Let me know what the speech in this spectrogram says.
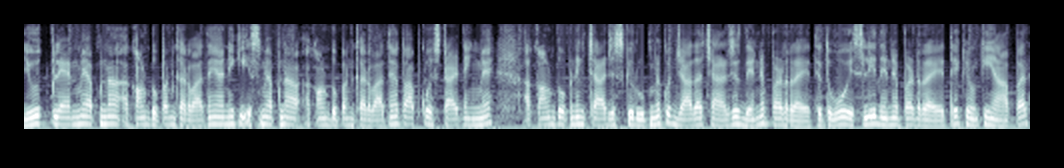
यूथ प्लान में अपना अकाउंट ओपन करवाते हैं, यानी कि इसमें अपना अकाउंट ओपन करवाते हैं तो आपको स्टार्टिंग में अकाउंट ओपनिंग चार्जेस के रूप में कुछ ज़्यादा चार्जेस देने पड़ रहे थे। तो वो इसलिए देने पड़ रहे थे क्योंकि यहाँ पर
